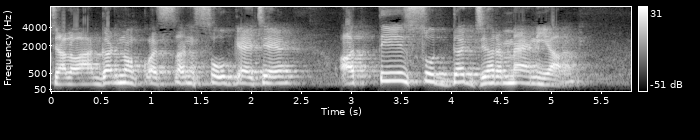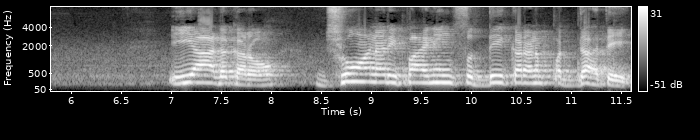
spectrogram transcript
ચાલો આગળનો ક્વેશ્ચન શું કહે છે? અતિ શુદ્ધ જર્મેનિયમ. યાદ કરો જોન રિફાઇનિંગ શુદ્ધિકરણ પદ્ધતિ.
